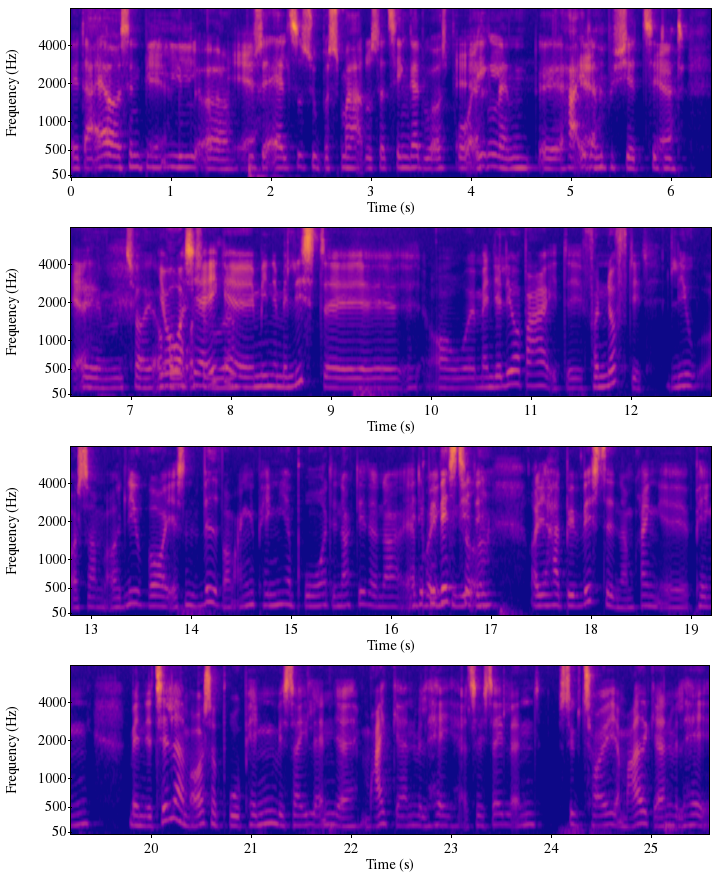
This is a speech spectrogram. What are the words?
Øh, der er også en bil, ja. og ja. du ser altid super smart ud, så tænker du også bruger ja. en eller anden, øh, har et ja. eller andet budget til ja. dit ja. øh, tøj og jo, hår altså, jeg er ikke øh, minimalist, øh, og, øh, men jeg lever bare et øh, fornuftigt liv, og, som, og et liv, hvor jeg sådan ved, hvor mange penge jeg bruger. Det er nok det, der nok er, er det bevidstheden? Det. Og jeg har bevidstheden omkring øh, penge. Men jeg tillader mig også at bruge penge, hvis der er et eller andet, jeg meget gerne vil have. Altså hvis der er et eller andet stykke tøj, jeg meget gerne vil have.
